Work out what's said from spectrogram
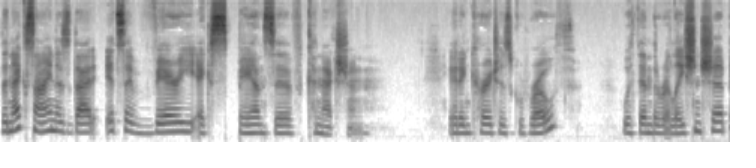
The next sign is that it's a very expansive connection. It encourages growth within the relationship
